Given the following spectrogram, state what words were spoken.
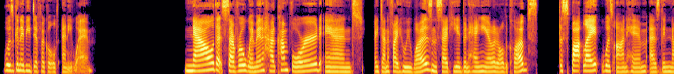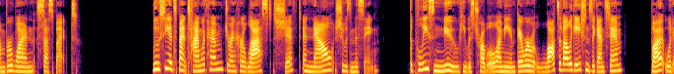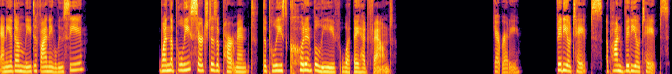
was going to be difficult anyway. Now that several women had come forward and identified who he was and said he had been hanging out at all the clubs, the spotlight was on him as the number one suspect. Lucie had spent time with him during her last shift, and now she was missing. The police knew he was trouble. I mean, there were lots of allegations against him, but would any of them lead to finding Lucie? When the police searched his apartment, the police couldn't believe what they had found. Get ready. Videotapes upon videotapes,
